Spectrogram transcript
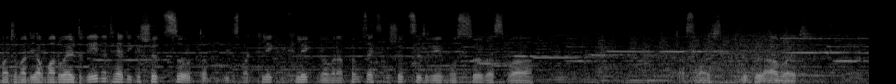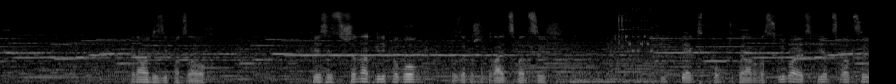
konnte man die auch manuell drehen hinterher, die Geschütze, und dann jedes Mal klicken, klicken, weil man dann 5, 6 Geschütze drehen musste. Das war. Das war echt eine Arbeit. Genau, und hier sieht man es auch. Hier ist jetzt Standardlieferung. Da sind wir schon 23 Feedbackspunkte, keine Ahnung was drüber, jetzt 24.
